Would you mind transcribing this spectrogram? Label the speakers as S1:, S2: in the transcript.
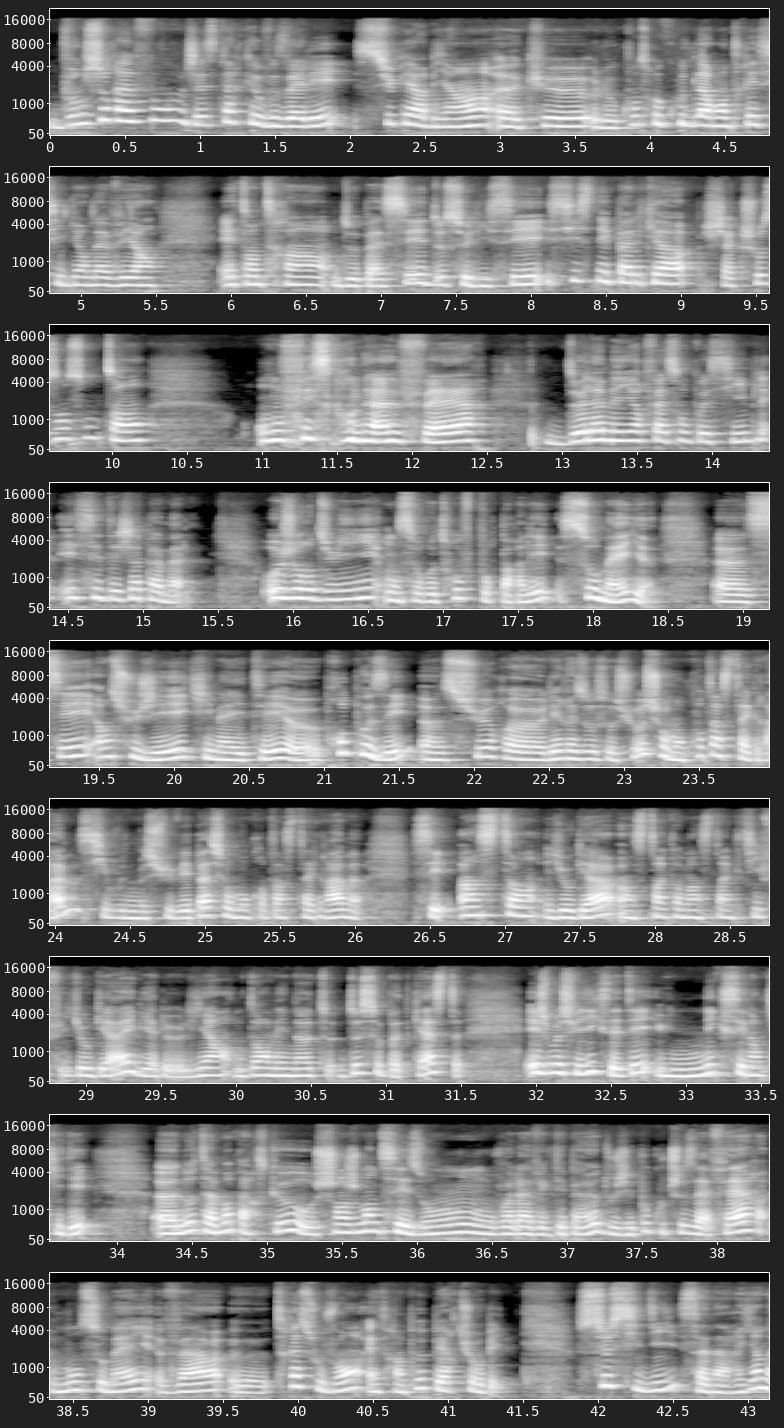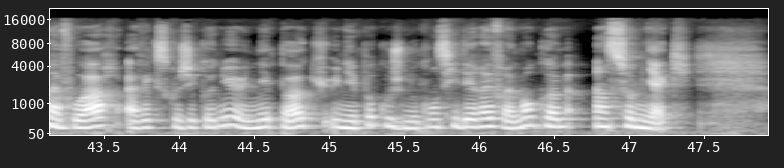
S1: Bonjour à vous, j'espère que vous allez super bien, euh, que le contre-coup de la rentrée, s'il y en avait un, est en train de passer, de se lisser. Si ce n'est pas le cas, chaque chose en son temps, on fait ce qu'on a à faire de la meilleure façon possible et c'est déjà pas mal. Aujourd'hui, on se retrouve pour parler sommeil. Euh, c'est un sujet qui m'a été euh, proposé euh, sur les réseaux sociaux, sur mon compte Instagram. Si vous ne me suivez pas sur mon compte Instagram, c'est Instinct Yoga, Instinct comme instinctif yoga. Il y a le lien dans les notes de ce podcast. Et je me suis dit que c'était une excellente idée, notamment parce que au changement de saison, voilà, avec des périodes où j'ai beaucoup de choses à faire, mon sommeil va très souvent être un peu perturbé. Ceci dit, ça n'a rien à voir avec ce que j'ai connu à une époque, une époque où je me considérais vraiment comme insomniaque.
